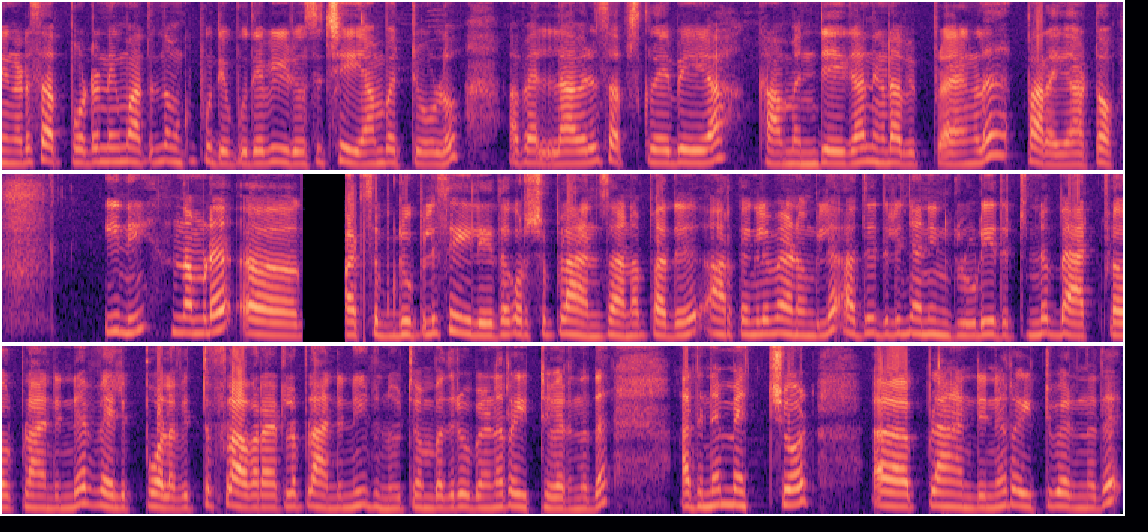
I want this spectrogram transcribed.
നിങ്ങളുടെ സപ്പോർട്ട് ഉണ്ടെങ്കിൽ മാത്രമേ നമുക്ക് പുതിയ പുതിയ വീഡിയോസ് ചെയ്യാൻ പറ്റുള്ളൂ. അപ്പോൾ എല്ലാവരും സബ്സ്ക്രൈബ് ചെയ്യുക കമന്റ് ചെയ്യുക നിങ്ങളുടെ അഭിപ്രായങ്ങൾ പറയുക കേട്ടോ. ഇനി നമ്മുടെ വാട്സപ്പ് ഗ്രൂപ്പിൽ സെയിൽ ചെയ്ത കുറച്ച് പ്ലാന്റ്സ് ആണ്. അപ്പോൾ അത് ആർക്കെങ്കിലും വേണമെങ്കിൽ അത് ഇതിൽ ഞാൻ ഇൻക്ലൂഡ് ചെയ്തിട്ടുണ്ട്. ബാറ്റ് ഫ്ലവർ പ്ലാന്റിന്റെ വലിപ്പമുള്ള വിത്ത് ഫ്ലവർ ആയിട്ടുള്ള പ്ലാന്റിന് ഇരുന്നൂറ്റമ്പത് രൂപയാണ് റേറ്റ് വരുന്നത്. അതിന്റെ മെച്ചോർഡ് പ്ലാന്റിന് റേറ്റ് വരുന്നത്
